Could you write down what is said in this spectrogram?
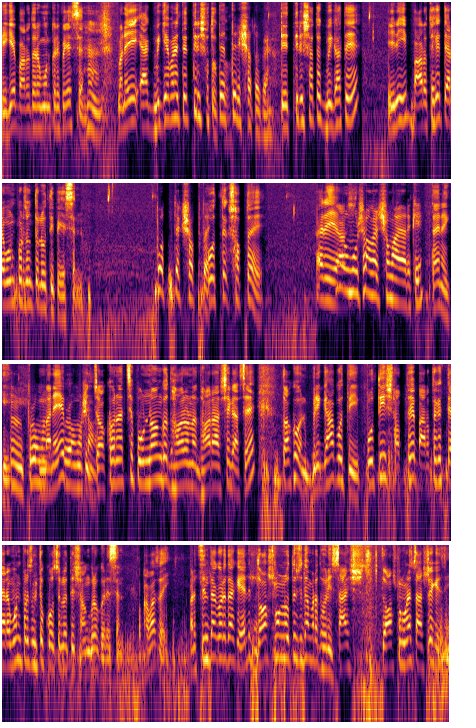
বিঘে বারো তেরো মন করে পেয়েছেন? হ্যাঁ। মানে এই এক বিঘে মানে তেত্রিশ শতক? তেত্রিশ শতকে। তেত্রিশ শতক বিঘাতে ইনি বারো থেকে তেরো মন পর্যন্ত লতি পেয়েছেন। প্রত্যেক সপ্তাহে। প্রত্যেক সপ্তাহে? আরে প্রমোশনের সময় আর কি। তাই নাকি? মানে যখন হচ্ছে পূর্ণাঙ্গ ধরনা ধর আসে গেছে তখন প্রতি সপ্তাহে বারো থেকে তেরো মন পর্যন্ত কচুলতি সংগ্রহ করেছেন। ভাবা যায় মানে চিন্তা করে দেখেন দশ মন লতি যদি আমরা ধরি দশ মন মানে চারশো কেজি।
